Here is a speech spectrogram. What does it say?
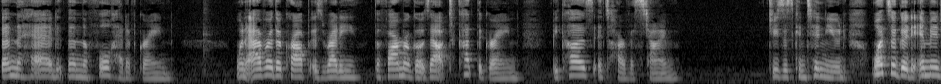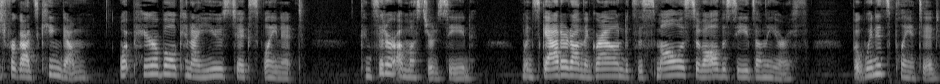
then the head, then the full head of grain. Whenever the crop is ready, the farmer goes out to cut the grain because it's harvest time. Jesus continued, What's a good image for God's kingdom? What parable can I use to explain it? Consider a mustard seed. When scattered on the ground, it's the smallest of all the seeds on the earth. But when it's planted,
